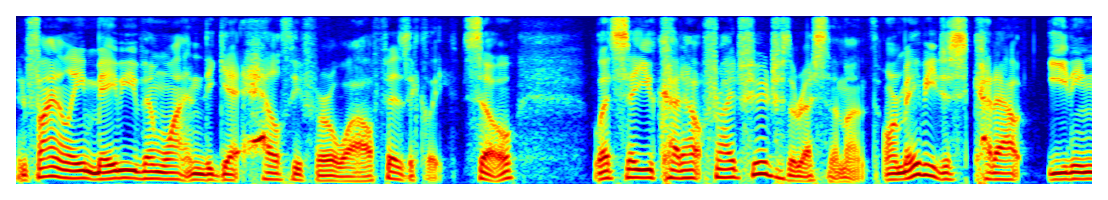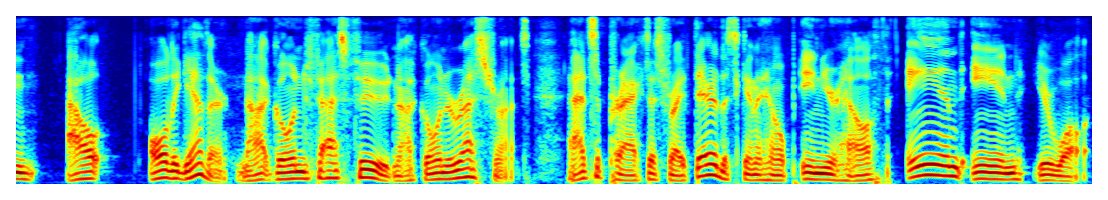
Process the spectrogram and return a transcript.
And finally, maybe you've been wanting to get healthy for a while physically. So, let's say you cut out fried food for the rest of the month, or maybe just cut out eating out altogether, not going to fast food, not going to restaurants. That's a practice right there that's going to help in your health and in your wallet.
